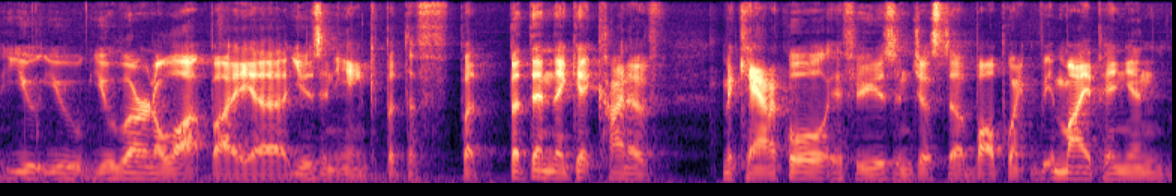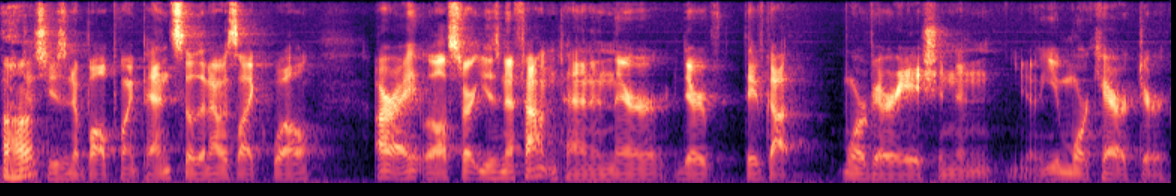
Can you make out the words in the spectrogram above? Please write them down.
you you you learn a lot by uh, using ink, but the but but then they get kind of mechanical if you're using just a ballpoint. In my opinion, Uh-huh. just using a ballpoint pen. So then I was like, well, all right, well I'll start using a fountain pen, and they're they're they've got more variation and you know you more character.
